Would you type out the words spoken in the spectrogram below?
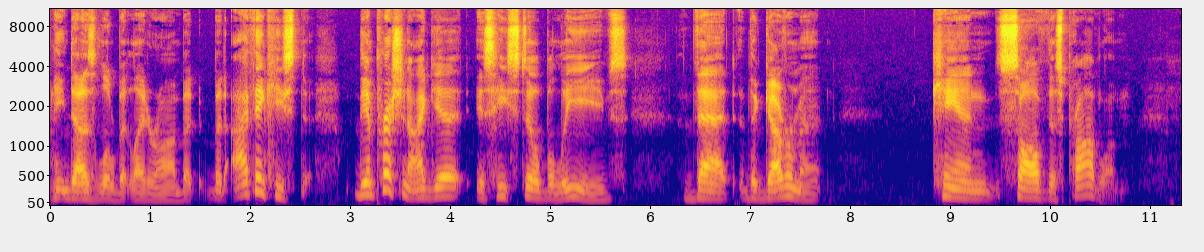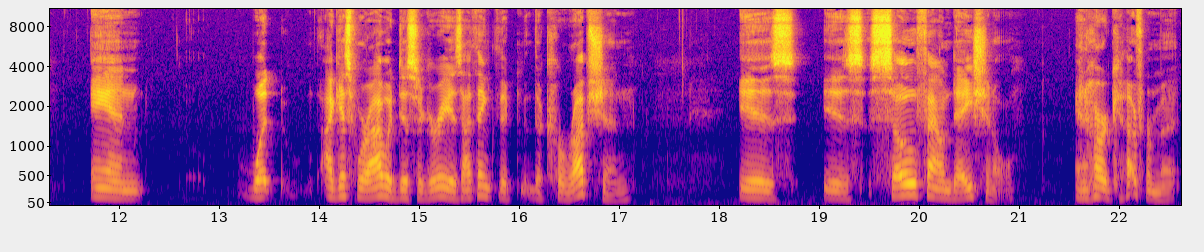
he does a little bit later on, but but I think he's the impression I get is he still believes that the government can solve this problem. And what I guess where I would disagree is I think the the corruption is is so foundational in our government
